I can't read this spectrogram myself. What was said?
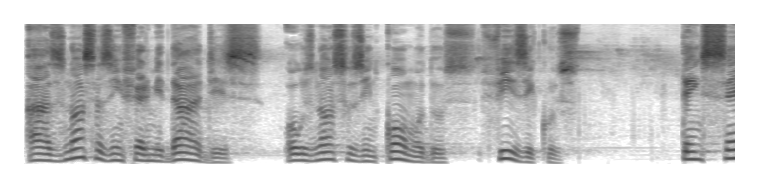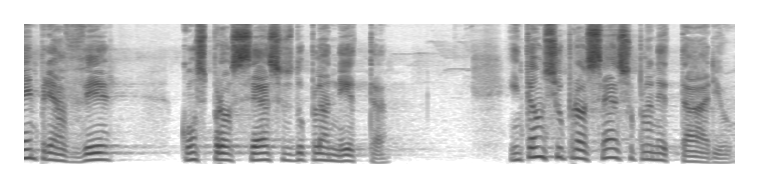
as nossas enfermidades ou os nossos incômodos físicos têm sempre a ver com os processos do planeta. Então, se o processo planetário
